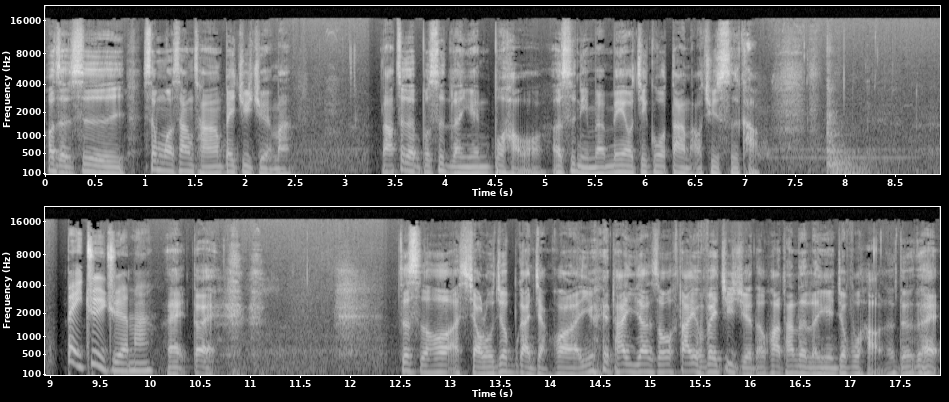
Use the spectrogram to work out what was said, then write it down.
或者是生活上常常被拒绝吗？那这个不是人缘不好哦，而是你们没有经过大脑去思考。被拒绝吗？哎，对。这时候啊，小罗就不敢讲话了，因为他一旦说他有被拒绝的话，他的人缘就不好了，对不对？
